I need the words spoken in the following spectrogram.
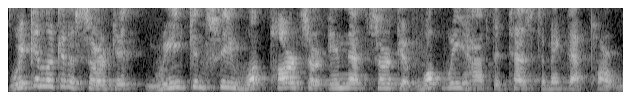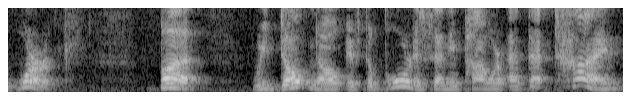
we can look at a circuit, we can see what parts are in that circuit, what we have to test to make that part work, but we don't know if the board is sending power at that time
